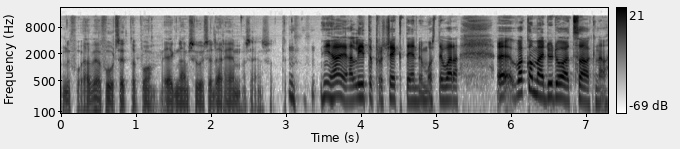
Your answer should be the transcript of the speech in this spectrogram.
nu får jag väl fortsätta på egnahemshuset där hemma sen. Så att, ja, ja, lite projekt ännu måste vara. Eh, vad kommer du då att sakna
